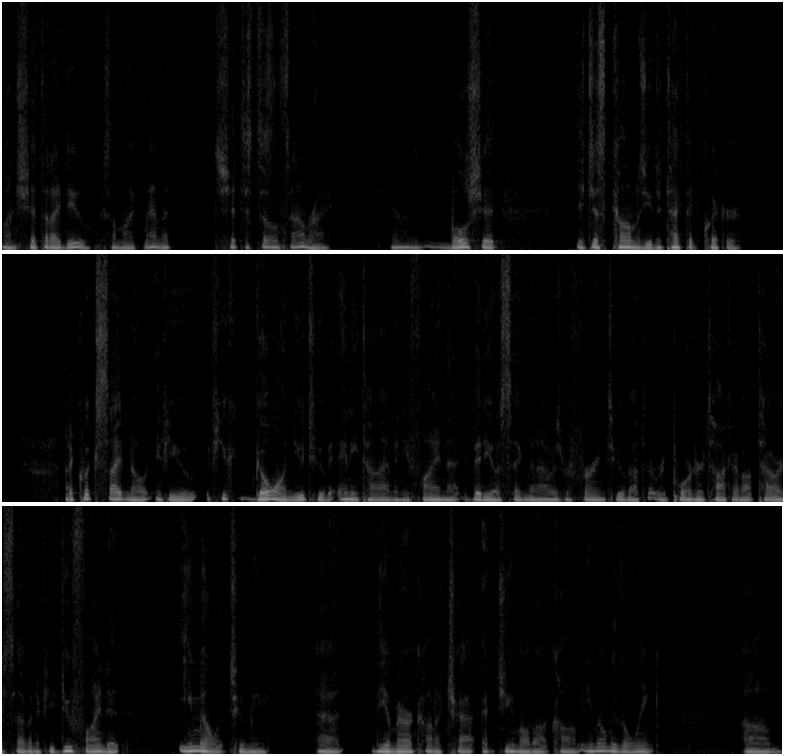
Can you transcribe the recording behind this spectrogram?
on shit that I do. Because I'm like, man, that shit just doesn't sound right. You know, bullshit, it just comes. You detect it quicker. On a quick side note, if you if you could go on YouTube any time and you find that video segment I was referring to about that reporter talking about Tower 7, if you do find it, email it to me at theamericanachat at gmail.com. Email me the link. Um,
